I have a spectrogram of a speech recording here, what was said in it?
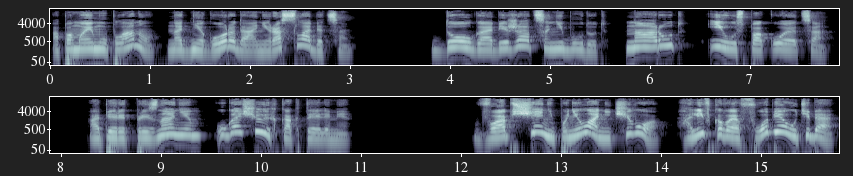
А по моему плану, на дне города они расслабятся. Долго обижаться не будут, наорут и успокоятся. А перед признанием угощу их коктейлями. Вообще не поняла ничего. Оливковая фобия у тебя?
